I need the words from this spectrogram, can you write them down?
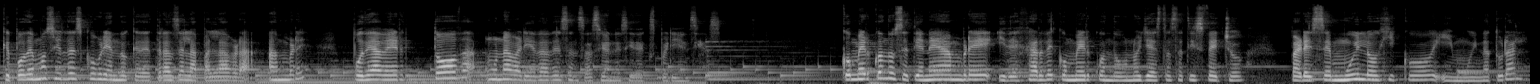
que podemos ir descubriendo que detrás de la palabra hambre puede haber toda una variedad de sensaciones y de experiencias. Comer cuando se tiene hambre y dejar de comer cuando uno ya está satisfecho parece muy lógico y muy natural.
